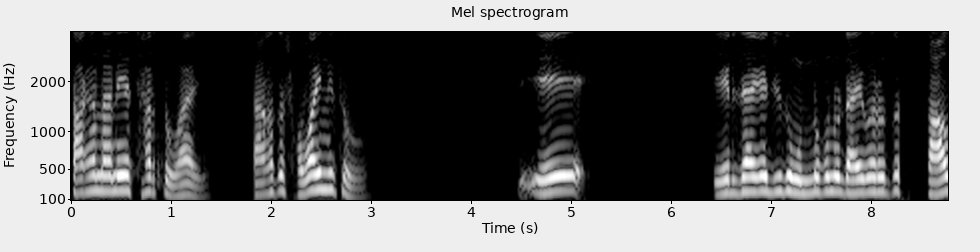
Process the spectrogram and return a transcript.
টাকা না নিয়ে ছাড়তো ভাই টাকা তো সবাই নিত এ এর জায়গায় যদি অন্য কোনো ড্রাইভার হতো, তাও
